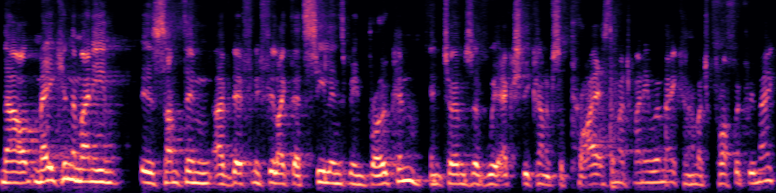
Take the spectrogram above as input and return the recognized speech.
Now, making the money is something I've definitely feel like that ceiling's been broken in terms of we actually kind of surprised how much money we make and how much profit we make.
